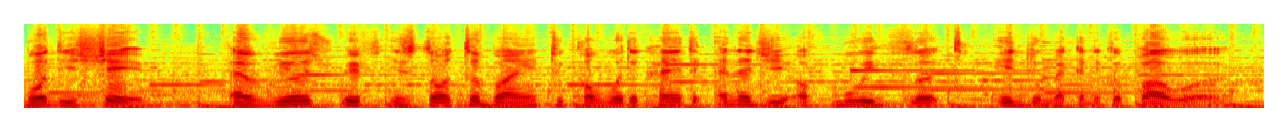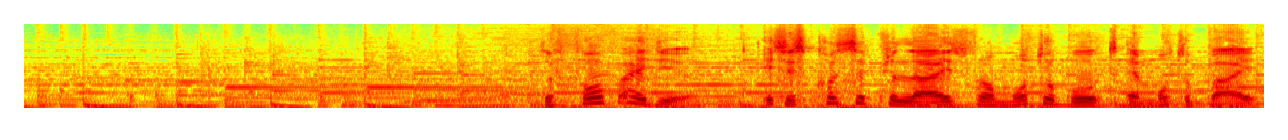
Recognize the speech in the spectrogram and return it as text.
body shape and wheels with installed turbine to convert the kinetic energy of moving fluid into mechanical power. The fourth idea it is conceptualized from motorboat and motorbike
